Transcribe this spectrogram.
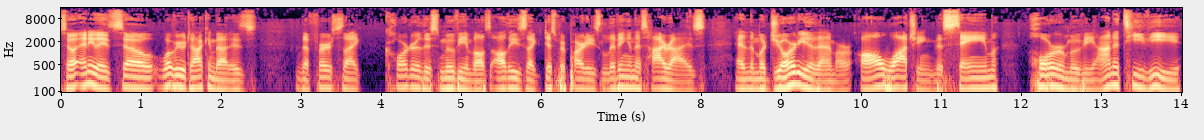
So, anyways, so what we were talking about is the first like quarter of this movie involves all these like disparate parties living in this high rise, and the majority of them are all watching the same horror movie on a TV,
